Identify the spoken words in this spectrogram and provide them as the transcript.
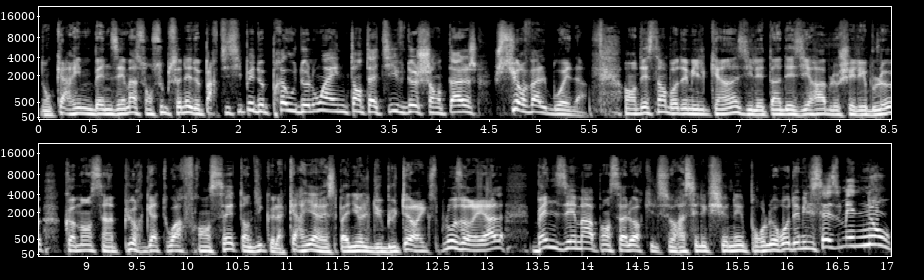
dont Karim Benzema, sont soupçonnés de participer de près ou de loin à une tentative de chantage sur Valbuena. En décembre 2015, il est indésirable chez les Bleus, commence un purgatoire français, tandis que la carrière espagnole du buteur explose au Real. Benzema pense alors qu'il sera sélectionné pour l'Euro 2016, mais non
